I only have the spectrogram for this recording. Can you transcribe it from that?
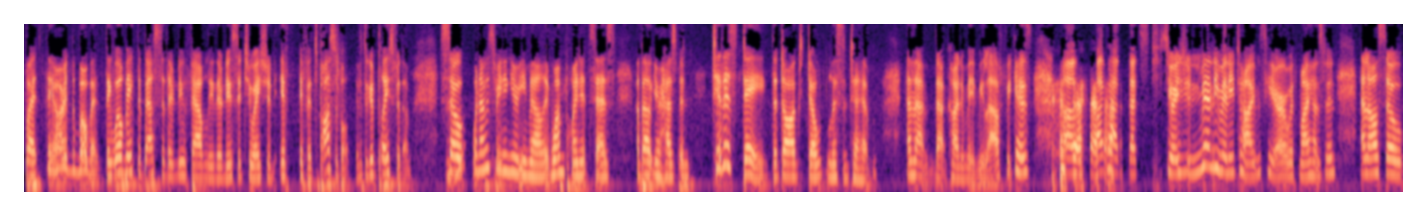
But they are in the moment. They will make the best of their new family, their new situation, if, if it's possible, if it's a good place for them. So when I was reading your email, at one point it says about your husband, to this day, the dogs don't listen to him. And that, that kind of made me laugh because um, I've had that situation many, many times here with my husband. And also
